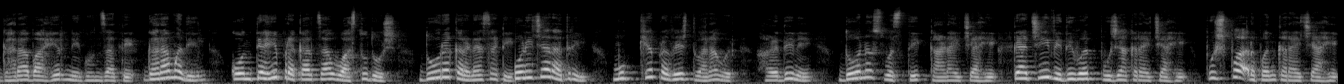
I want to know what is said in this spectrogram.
घराबाहेर निघून जाते. घरामधील कोणत्याही प्रकारचा वास्तुदोष दूर करण्यासाठी होळीच्या रात्री मुख्य प्रवेशद्वारावर हळदीने दोन स्वस्तिक काढायचे आहे. त्याची विधिवत पूजा करायची आहे. पुष्प अर्पण करायचे आहे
